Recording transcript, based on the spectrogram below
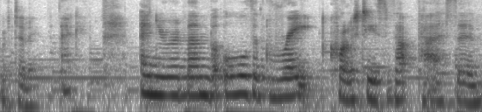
with Tilly. Okay. And you remember all the great qualities of that person,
